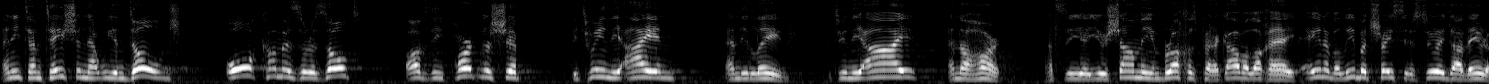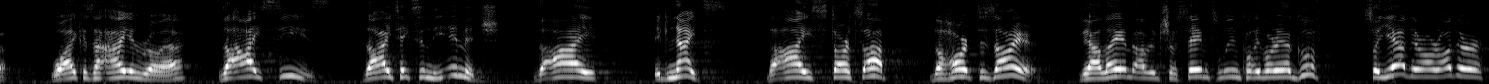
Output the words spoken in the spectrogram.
any temptation that we indulge, all come as a result of the partnership between the ayin and the lave, between the eye and the heart. That's the uh, Yerushalmi in Brachos Perakav Alachahei. Ein of aliba tracer sure davera. Why? Because the ayin roa, the eye sees, the eye takes in the image, the eye ignites, the eye starts up. The heart desire. So yeah, there are other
